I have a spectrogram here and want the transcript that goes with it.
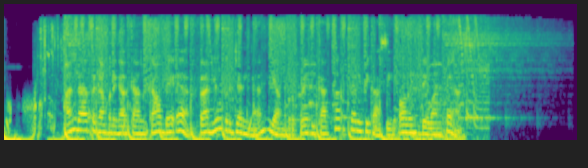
Anda tengah mendengarkan KBR, radio berjaringan yang berpredikat terverifikasi oleh Dewan Pers.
